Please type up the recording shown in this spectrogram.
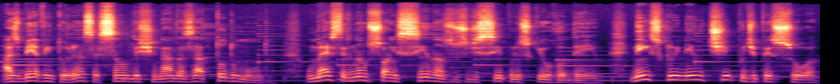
As bem-aventuranças são destinadas a todo mundo. O Mestre não só ensina aos discípulos que o rodeiam, nem exclui nenhum tipo de pessoa,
